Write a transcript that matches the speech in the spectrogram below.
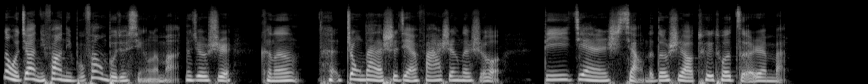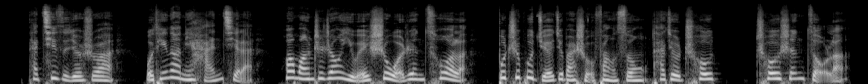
那我叫你放，你不放不就行了吗？那就是 可能 重大的事件发生的时候，第一件想的都是要推脱责任吧。他妻子就说啊，我听到你喊起来，慌忙之中以为是我认错了，不知不觉就把手放松，他就抽抽身走了。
